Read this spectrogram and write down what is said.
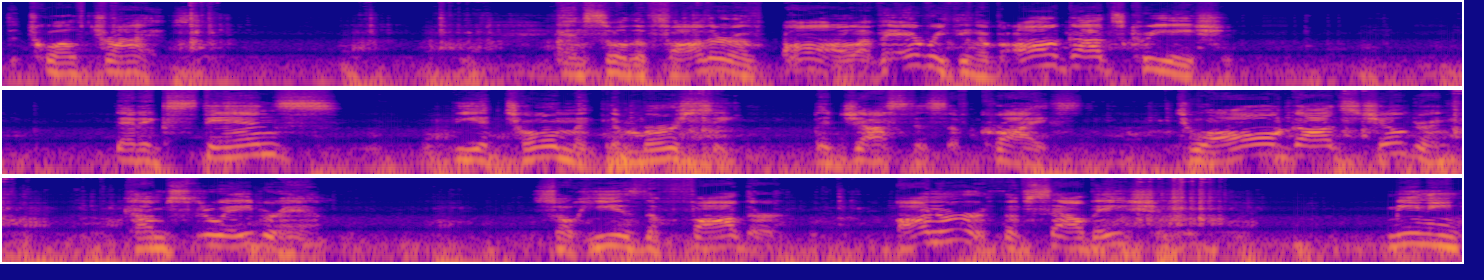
the 12 tribes. And so the father of all, of everything, of all God's creation that extends the atonement, the mercy, the justice of Christ to all God's children comes through Abraham. So he is the father on earth of salvation meaning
